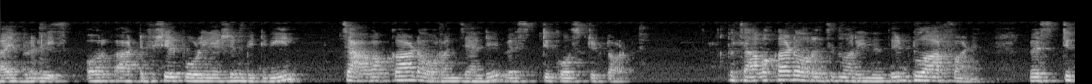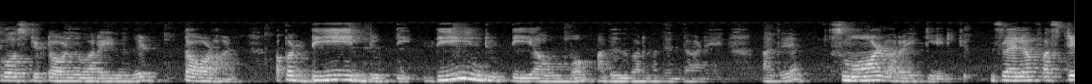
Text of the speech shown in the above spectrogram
hybridize or artificial pollination between Chavakkad Orange and West Coast Tall അപ്പൊ ചാവക്കാട് ഓറഞ്ച് എന്ന് പറയുന്നത് ഡ്വാർഫാണ് വെസ്റ്റ് കോസ്റ്റ് ടോൾ എന്ന് പറയുന്നത് ടോളാണ് അപ്പൊ D into T D into T ആവുമ്പം അതെന്ന് പറഞ്ഞത് എന്താണ്? അത് സ്മോൾ വെറൈറ്റി ആയിരിക്കും. മനസ്സിലായല്ലോ? ഫസ്റ്റ്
